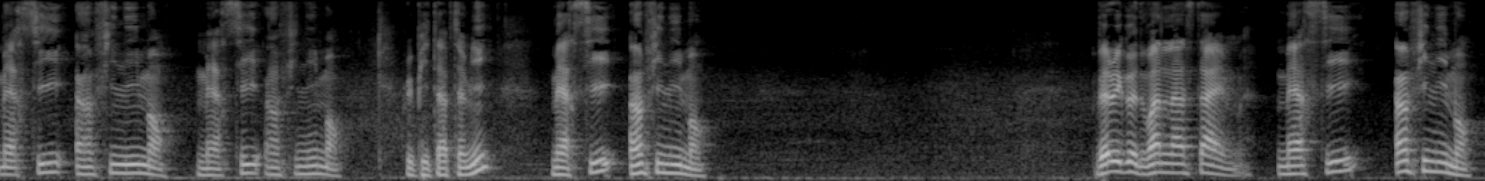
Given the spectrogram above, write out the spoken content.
Merci infiniment. Merci infiniment. Repeat after me. Merci infiniment. Very good. One last time. Merci infiniment.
